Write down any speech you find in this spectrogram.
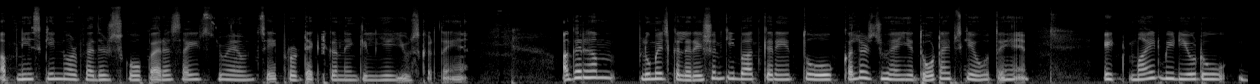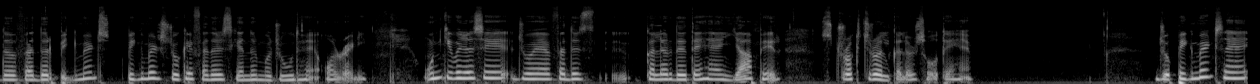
अपनी स्किन और फेदर्स को पैरासाइट्स जो हैं उनसे प्रोटेक्ट करने के लिए यूज़ करते हैं। अगर हम प्लूमेज कलरेशन की बात करें तो कलर्स जो हैं ये दो टाइप्स के होते हैं। It might be due to the feather pigments pigments जो कि फेदर्स के अंदर मौजूद हैं ऑलरेडी उनकी वजह से जो है फेदर्स कलर देते हैं या फिर स्ट्रक्चरल कलर्स होते हैं। जो पिगमेंट्स हैं,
